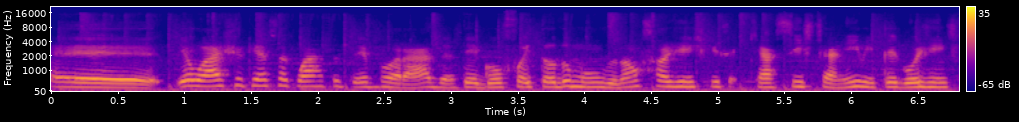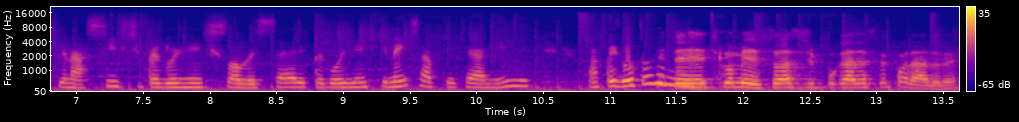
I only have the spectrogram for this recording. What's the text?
É, eu acho que essa quarta temporada pegou foi todo mundo, não só gente que, que assiste anime, pegou gente que não assiste, pegou gente que só vê série, pegou gente que nem sabe o que é anime, mas pegou todo e mundo. A gente começou a assistir por causa dessa temporada, né?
